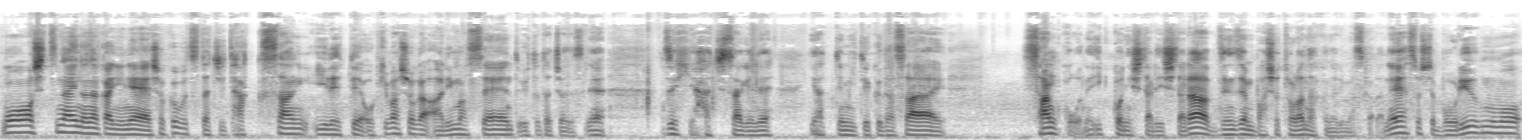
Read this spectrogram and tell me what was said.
もう室内の中にね、植物たちたくさん入れて置き場所がありませんという人たちはですね、ぜひ鉢下げね、やってみてください。3個をね、1個にしたりしたら全然場所取らなくなりますからね。そしてボリュームも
